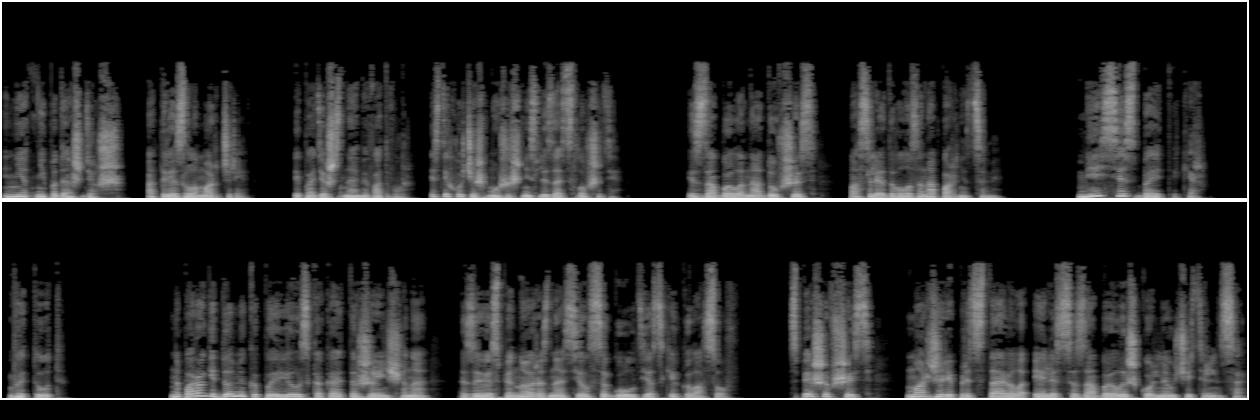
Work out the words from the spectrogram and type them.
«Нет, не подождешь», — отрезала Марджери. «Ты пойдешь с нами во двор. Если хочешь, можешь не слезать с лошади». Изабелла, надувшись, последовала за напарницами. «Миссис Бейтекер, вы тут?» На пороге домика появилась какая-то женщина. За ее спиной разносился гул детских голосов. Спешившись, Марджери представила Элис с Изабеллой школьной учительнице,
